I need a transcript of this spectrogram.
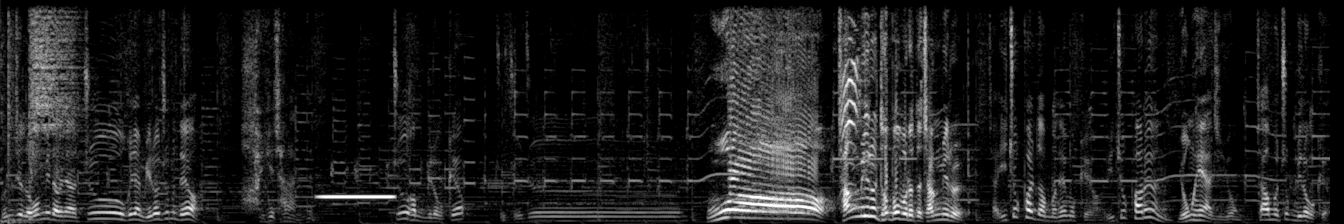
문질 넣습니다. 그냥 쭉 그냥 밀어주면 돼요. 아, 이게 잘 안 돼. 쭉 한번 밀어볼게요. 쭈쭈쭈. 우와! 장미를 덮어버렸다, 장미를. 자, 이쪽 팔도 한번 해볼게요. 이쪽 팔은 용 해야지, 용. 자, 한번 쭉 밀어볼게요.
